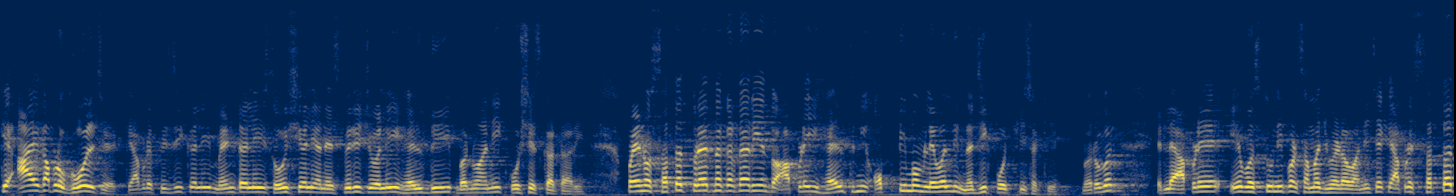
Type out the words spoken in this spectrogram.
કે આ એક આપણો ગોલ છે કે આપણે ફિઝિકલી મેન્ટલી સોશિયલી અને સ્પિરિચ્યુઅલી હેલ્ધી બનવાની કોશિશ કરતા રહીએ. પણ એનો સતત પ્રયત્ન કરતા રહીએ તો આપણે એ હેલ્થની ઓપ્ટિમમ લેવલની નજીક પહોંચી શકીએ. બરાબર? એટલે આપણે એ વસ્તુની પણ સમજ મેળવવાની છે કે આપણે સતત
